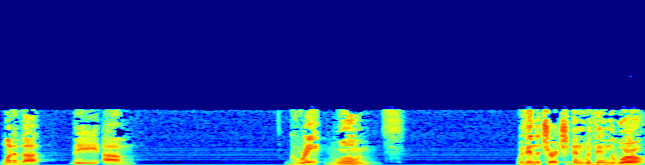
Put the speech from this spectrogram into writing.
One of the, the um, great wounds within the church and within the world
